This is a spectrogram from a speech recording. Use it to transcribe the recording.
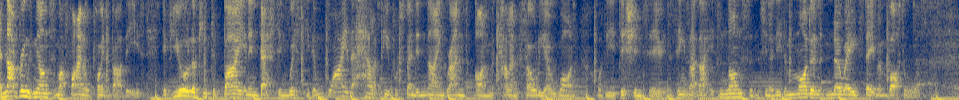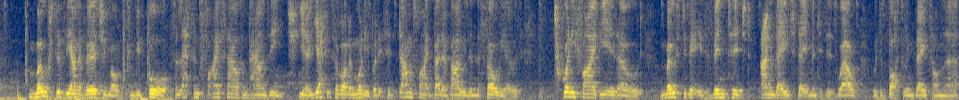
And that brings me on to my final point about these. If you're looking to buy and invest in whiskey, then why the hell are people spending nine grand on Macallan Folio 1 or the Edition series and things like that? It's nonsense. You know, these are modern, no age statement bottles most of the anniversary malts can be bought for less than £5,000 each. You know, yes, it's a lot of money, but it's a damn sight better value than the folios. It's 25 years old. Most of it is vintaged and age statemented as well, with the bottling date on there.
